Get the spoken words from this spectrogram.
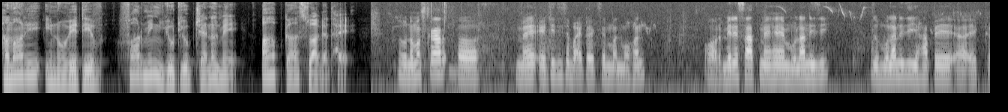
हमारे इनोवेटिव फ़ार्मिंग यूट्यूब चैनल में आपका स्वागत है। तो नमस्कार अ, मैं ए से बायोटेक से मनमोहन और मेरे साथ में है मुलानी जी। जो मुलानी जी यहाँ पे एक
